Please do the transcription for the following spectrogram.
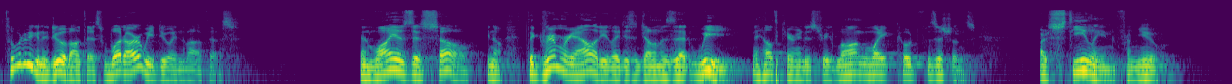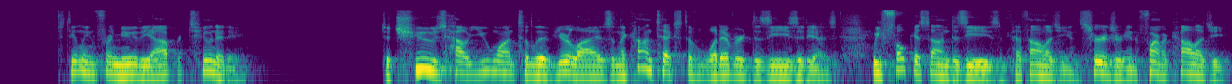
So, what are we going to do about this? What are we doing about this? And why is this so? You know, the grim reality, ladies and gentlemen, is that we, the healthcare industry, long white coat physicians, are stealing from you. Stealing from you the opportunity to choose how you want to live your lives in the context of whatever disease it is. We focus on disease and pathology and surgery and pharmacology.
